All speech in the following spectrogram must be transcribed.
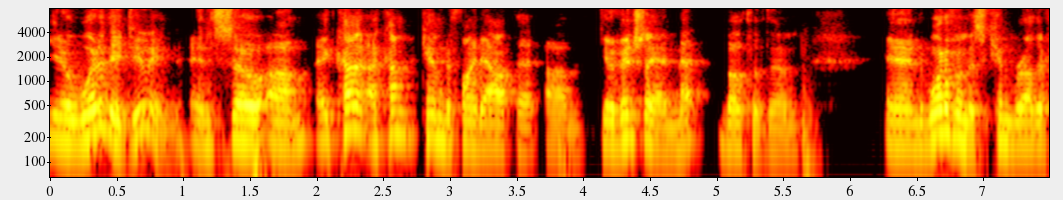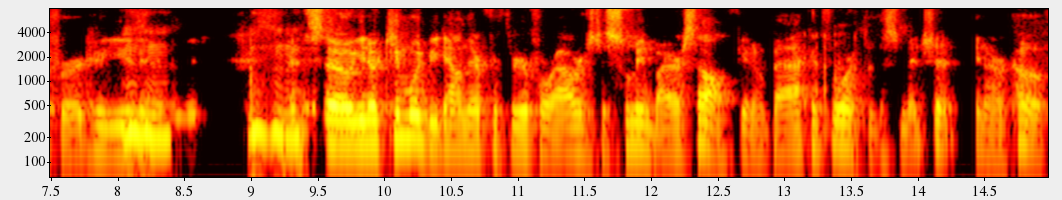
you know, what are they doing? And so um, I, kind I come, came to find out that, um, you know, eventually I met both of them. And one of them is Kim Rutherford, who you've Mhm. interviewed. Mhm. And so, you know, Kim would be down there for three or four hours just swimming by herself, you know, back and forth to the cement ship in our cove.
